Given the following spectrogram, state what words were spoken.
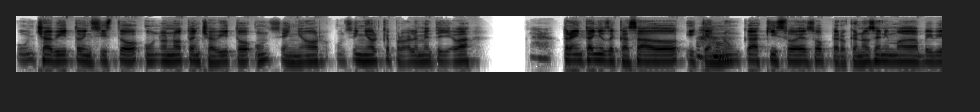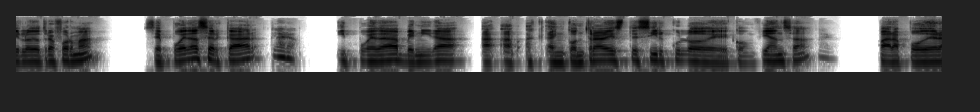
un chavito, insisto, uno no tan chavito, un señor, un señor que probablemente lleva 30 años de casado y que nunca quiso eso, pero que no se animó a vivirlo de otra forma, se pueda acercar y pueda venir a, encontrar este círculo de confianza para poder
